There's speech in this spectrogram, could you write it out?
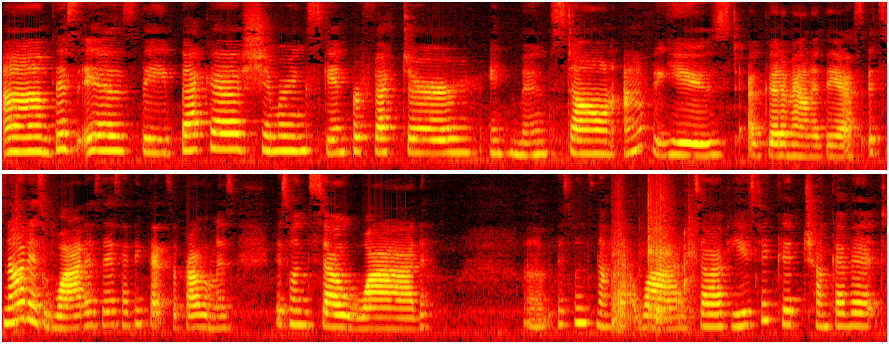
Um, this is the Becca Shimmering Skin Perfector in Moonstone. I've used a good amount of this. It's not as wide as this. I think that's the problem is this one's so wide. Um, this one's not that wide. So I've used a good chunk of it.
